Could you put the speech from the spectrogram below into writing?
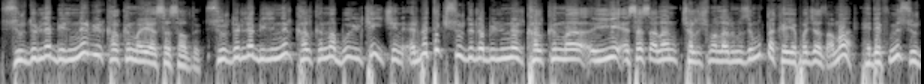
sürdürülebilir bir kalkınmaya esas aldık. Sürdürülebilir kalkınma bu ülke için elbette ki sürdürülebilir kalkınmayı esas alan çalışmalarımızı mutlaka yapacağız ama hedefimiz sürdürülebilir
